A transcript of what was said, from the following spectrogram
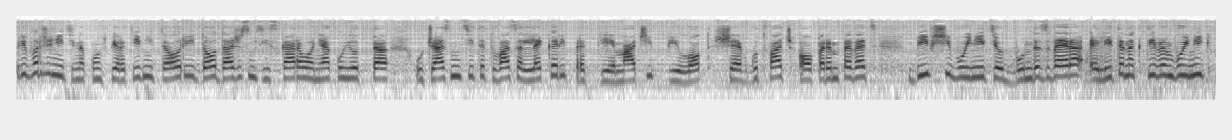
привърженици на конспиративни теории до даже съм си изкарала някои от участниците. Това са лекари, инженери, предприемачи, пилот, шеф-готвач, оперен певец, бивши войници от Бундесвера, елитен активен войник –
